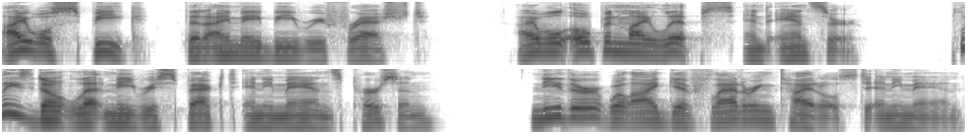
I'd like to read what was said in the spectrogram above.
I will speak that I may be refreshed. I will open my lips and answer. Please don't let me respect any man's person. Neither will I give flattering titles to any man.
